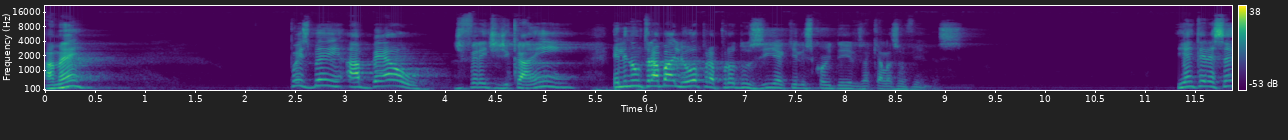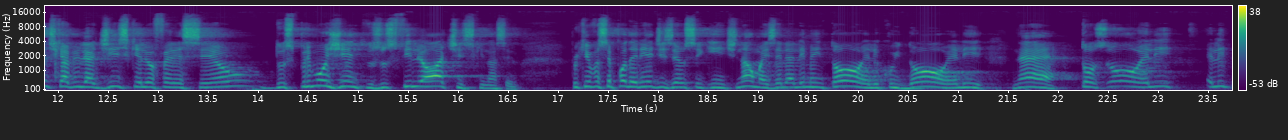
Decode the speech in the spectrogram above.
Amém? Pois bem, Abel, diferente de Caim, ele não trabalhou para produzir aqueles cordeiros, aquelas ovelhas. E é interessante que a Bíblia diz que ele ofereceu dos primogênitos, os filhotes que nasceram. Porque você poderia dizer o seguinte: não, mas ele alimentou, ele cuidou, ele né, tosou, ele ele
